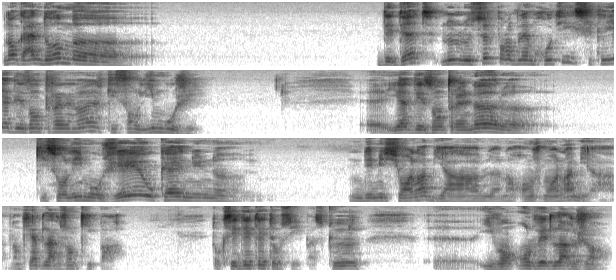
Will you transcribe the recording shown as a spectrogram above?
Donc, ils ont euh, des dettes. Le, le seul problème, c'est qu'il y a des entraîneurs qui sont limogés il euh, y a des entraîneurs euh, qui sont limogés ou qui ont une, une démission à l'amiable, un arrangement à l'amiable. Donc il y a de l'argent qui part. Donc c'est des têtes aussi, parce que euh, ils vont enlever de l'argent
